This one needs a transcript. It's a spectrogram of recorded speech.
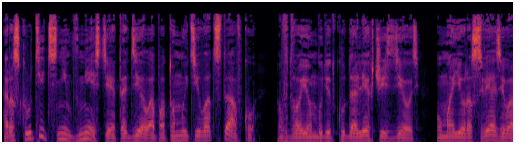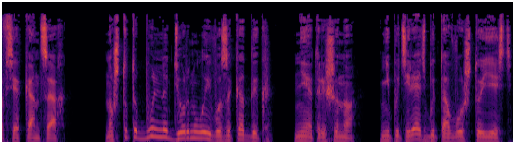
Раскрутить с ним вместе это дело, а потом уйти в отставку. Вдвоем будет куда легче сделать. У майора связи во всех концах. Но что-то больно дернуло его за кадык. Нет, решено. Не потерять бы того, что есть.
